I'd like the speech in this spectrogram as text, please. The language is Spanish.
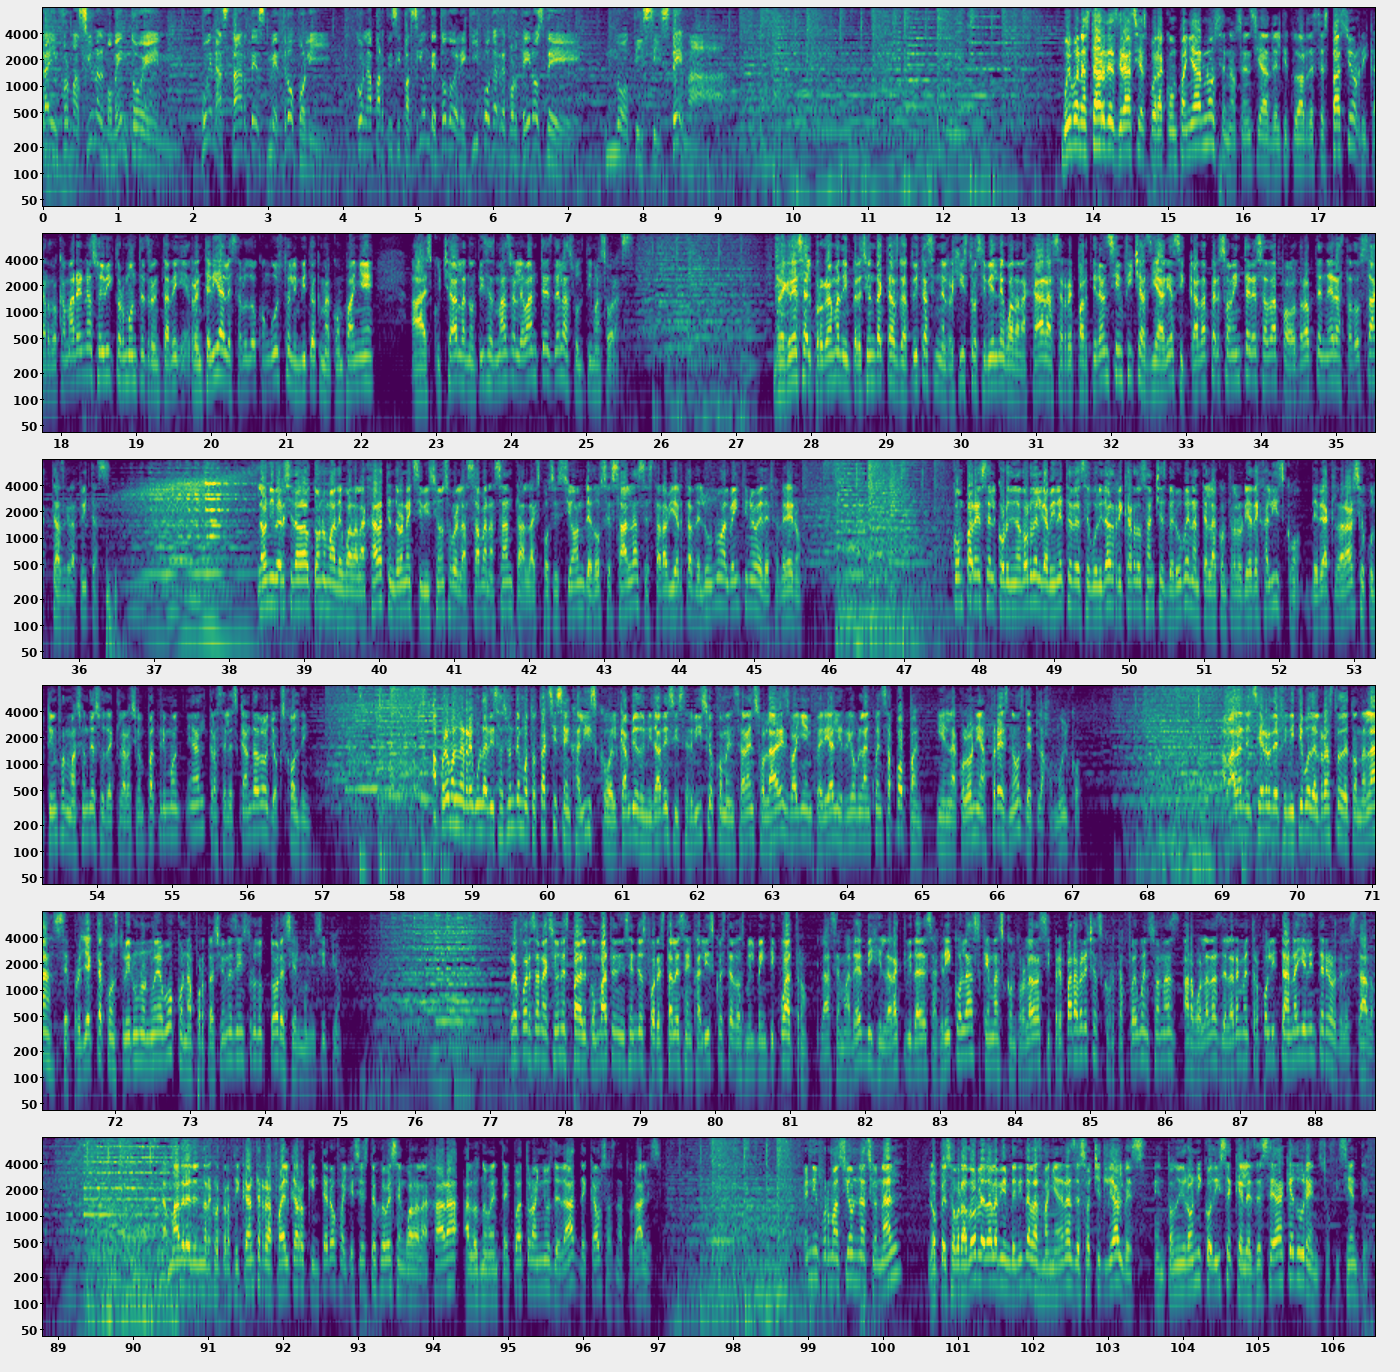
La información al momento en Buenas tardes Metrópoli, con la participación de todo el equipo de reporteros de Notisistema. Muy buenas tardes, gracias por acompañarnos en ausencia del titular de este espacio, Ricardo Camarena. Soy Víctor Montes Rentería, les saludo con gusto, le invito a que me acompañe a escuchar las noticias más relevantes de las últimas horas. Regresa el programa de impresión de actas gratuitas en el Registro Civil de Guadalajara. Se repartirán 100 fichas diarias y cada persona interesada podrá obtener hasta dos actas gratuitas. La Universidad Autónoma de Guadalajara tendrá una exhibición sobre la Sábana Santa. La exposición de 12 salas estará abierta del 1 al 29 de febrero. Comparece el coordinador del Gabinete de Seguridad Ricardo Sánchez Berúben ante la Contraloría de Jalisco. Debe aclarar si ocultó información de su declaración patrimonial tras el escándalo Jox Holding. Aprueban la regularización de mototaxis en Jalisco. El cambio de unidades y servicio comenzará en Solares, Valle Imperial y Río Blanco en Zapopan y en la colonia Fresnos de Tlajomulco. Avalan el cierre definitivo del rastro de Tonalá. Se proyecta construir uno nuevo con aportaciones de instructores y el municipio. Refuerzan acciones para el combate de incendios forestales en Jalisco este 2024. La SEMADET vigilará actividades agrícolas, quemas controladas y prepara brechas cortafuego en zonas arboladas del área metropolitana y el interior del estado. La madre del narcotraficante Rafael Caro Quintero falleció este jueves en Guadalajara a los 94 años de edad de causas naturales. En información nacional, López Obrador le da la bienvenida a las mañaneras de Xochitl Gálvez. En tono irónico dice que les desea que duren suficiente.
